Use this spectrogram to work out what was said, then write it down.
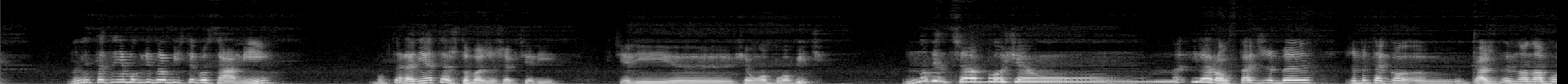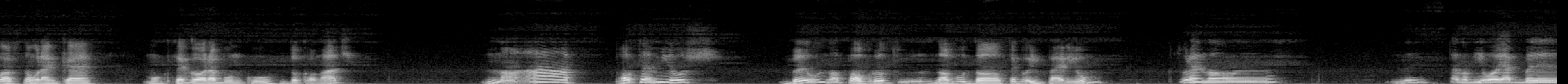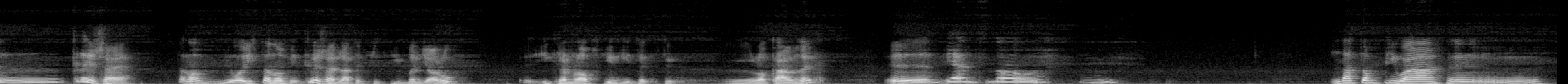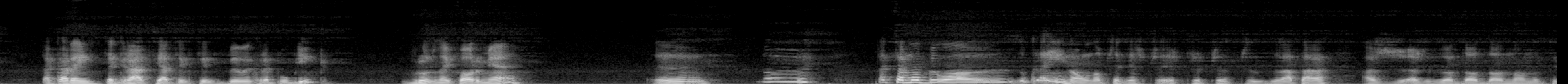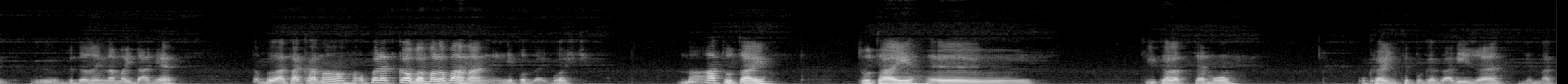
no niestety nie mogli zrobić tego sami, bo w terenie też towarzysze chcieli, chcieli y, się obłowić. No więc trzeba było się na chwilę rozstać, żeby, żeby tego y, każdy no, na własną rękę mógł tego rabunku dokonać. No a potem już był no, powrót znowu do tego imperium, które no, stanowiło jakby kryszę. Stanowiło i stanowi kryszę dla tych wszystkich bandziorów i kremlowskich i tych, tych lokalnych. Y, Więc no nastąpiła y, taka reintegracja tych, tych byłych republik w różnej formie. Y, No, tak samo było z Ukrainą. No przecież, przez, przez, przez lata, aż, aż do, do, do no, no, tych wydarzeń na Majdanie, to była taka no, operetkowa, malowana niepodległość. No a tutaj, tutaj yy, kilka lat temu Ukraińcy pokazali, że jednak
